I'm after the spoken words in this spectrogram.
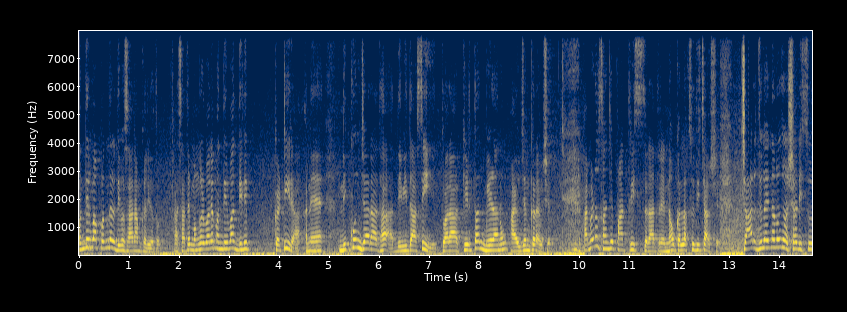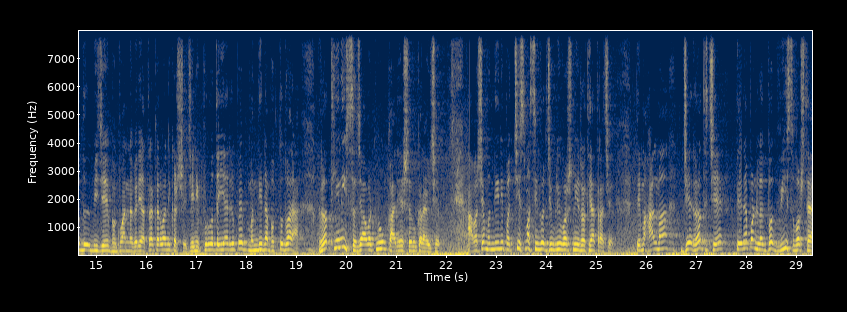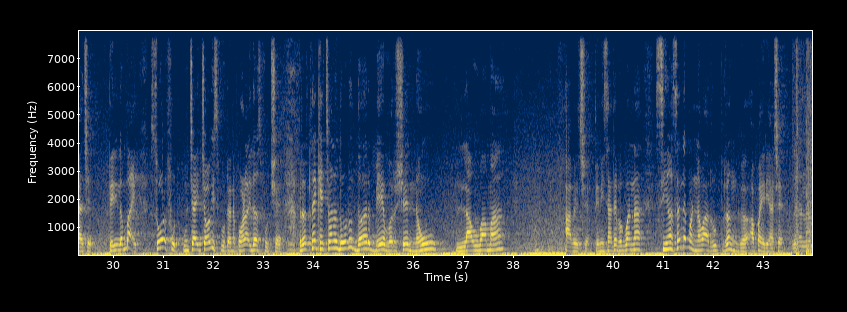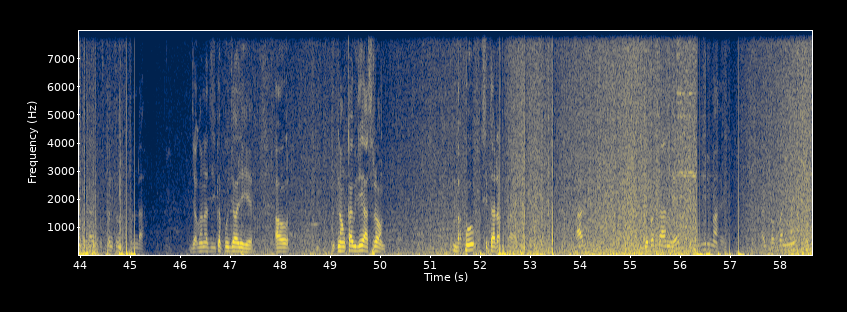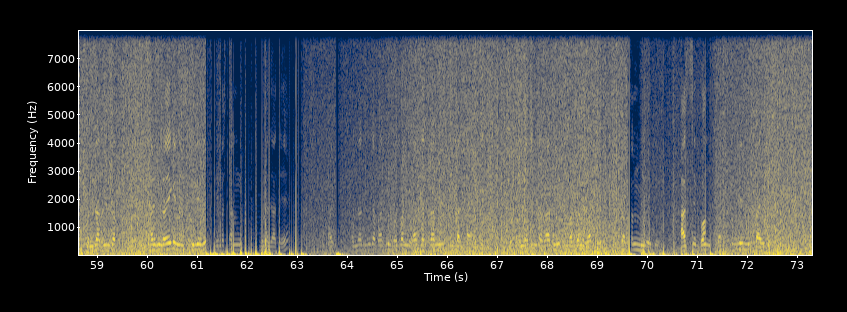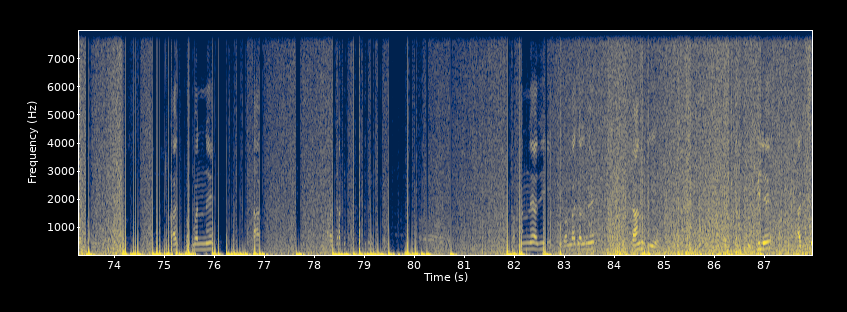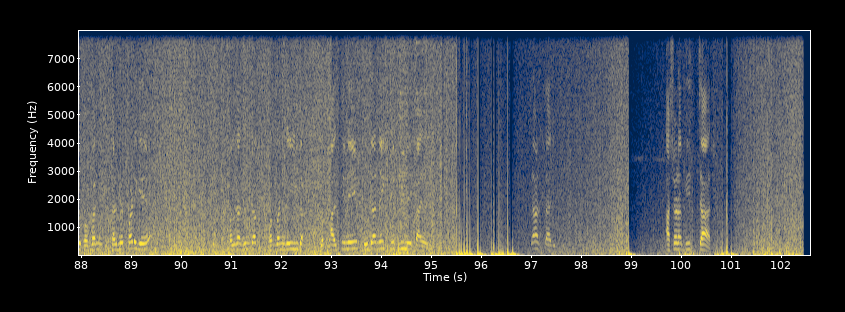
મંદિરમાં પંદર દિવસ આરામ કર્યો હતો. આ સાથે મંગળવારે મંદિરમાં દિલીપ કટીરા અને નિકુંજા રાધા દેવીદાસી દ્વારા કીર્તન મેળાનું આયોજન કરાયું છે. આ મેળો સાંજે પાંત્રીસ, રાત્રે નવ કલાક સુધી ચાલશે. ચાર જુલાઈના રોજ અષાઢી સુદ બીજે ભગવાન નગર યાત્રા કરવા નીકળશે, જેની પૂર્વ તૈયારી રૂપે મંદિરના ભક્તો દ્વારા રથની સજાવટનું કાર્ય શરૂ કરાયું છે. આ વર્ષે મંદિરની પચીસમાં સિલ્વર જ્યુબલી વર્ષની રથયાત્રા છે. તેમાં હાલમાં જે રથ છે, તેને પણ લગભગ વીસ વર્ષ થયા છે. તેની લંબાઈ સોળ ફૂટ, ઊંચાઈ ચોવીસ ફૂટ અને પહોળાઈ દસ ફૂટ છે. રથને ખેંચવાનું દોરડું દર બે વર્ષે નવું લાવવામાં આવે છે તેની સાથે ભગવાનના સિંહાસનને પણ નવા રૂપ રંગ અપાઈ રહ્યા છે मेरा नाम है पुष्पन चंद्र पंडा जगन्नाथ जी का पुजारी है और लंका विजय आश्रम बापू सीताराम का आज देवस्थान है पूर्णिमा है आज भगवान में पंद्रह दिन का घर में रहेंगे ना इसके लिए देवस्थान बोला जाते हैं पंद्रह दिन का बाद में भगवान रथ यात्रा में निकलता है। तो पंद्रह दिन का बाद में भगवान में दर्शन मिलेंगे। आज से बंद दर्शन नहीं मिल पाएँगे। आज भगवान ने हज़ार दिन भगवान ने आज गंगा जल में स्नान किए। इसके लिए आज से भगवान घर में पड़ गए। पंद्रह दिन तक भगवान नहीं आलती नहीं, पूजा नहीं, कुछ भी नहीं पाए। चार तारीख। आषाढ़ बीस चार।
